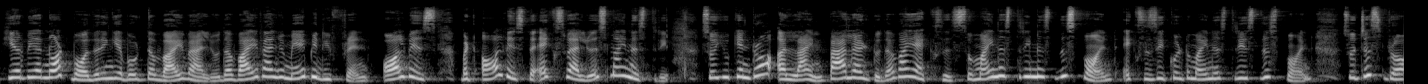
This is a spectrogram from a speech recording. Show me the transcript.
here we are not bothering about the y value. The y value may be different always, but always the x value is minus 3. So you can draw a line parallel to the y-axis. So minus 3 means this point, x is equal to minus 3 is this point. So just draw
